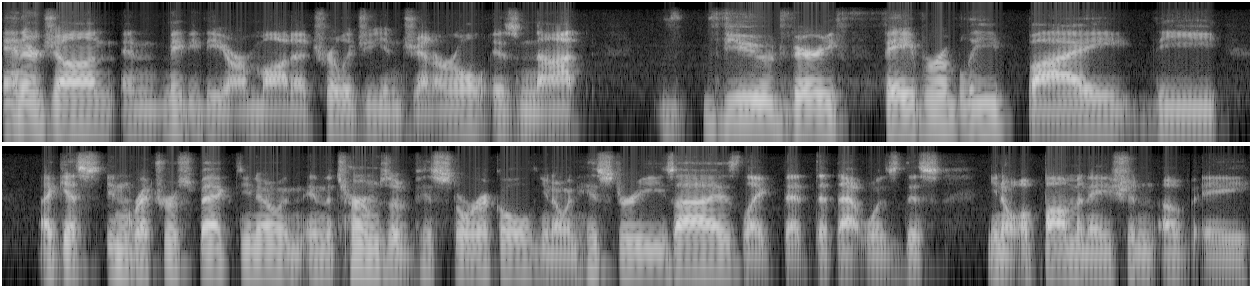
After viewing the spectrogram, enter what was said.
Energon and maybe the Armada trilogy in general is not viewed very favorably by the I guess in retrospect, you know, in, in the terms of historical, you know, in history's eyes, like that that that was this, you know, abomination of a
